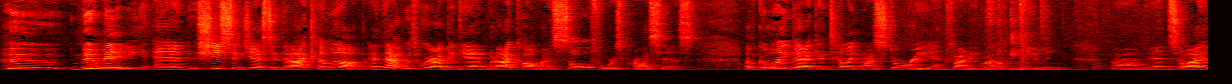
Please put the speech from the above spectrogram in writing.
who knew me, and she suggested that I come up, and that was where I began what I call my soul force process of going back and telling my story and finding my own healing. Um, and so I,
